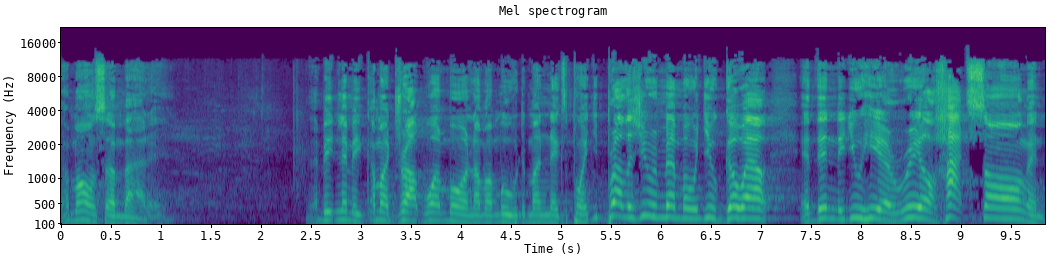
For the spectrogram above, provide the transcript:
Come on, somebody. Let me, let me, I'm gonna drop one more and I'm gonna move to my next point. You brothers, you remember when you go out and then you hear a real hot song and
